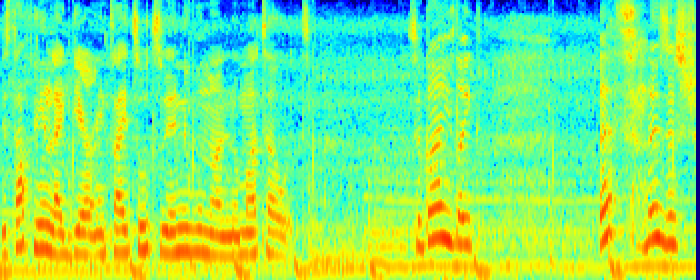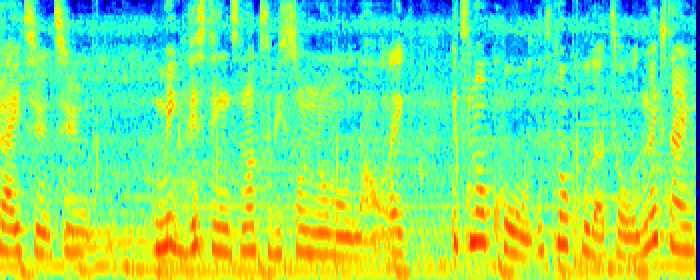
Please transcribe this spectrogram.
they start feeling like they are entitled to any woman no matter what. So guys like let's let's just try to to make these things not to be so normal now. Like it's not cool it's not cool at all. Next time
